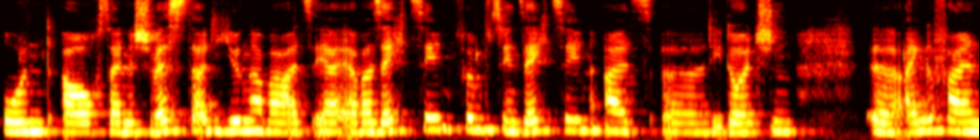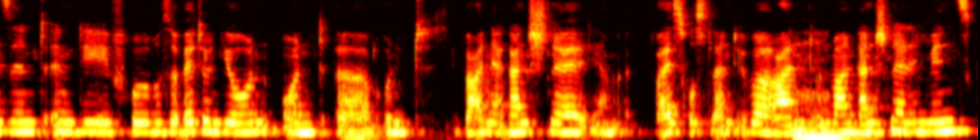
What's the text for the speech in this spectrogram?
und auch seine Schwester, die jünger war als er, er war 16, 15, 16, als äh, die Deutschen äh, eingefallen sind in die frühere Sowjetunion und, äh, und waren ja ganz schnell, die haben Weißrussland überrannt und waren ganz schnell in Minsk.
